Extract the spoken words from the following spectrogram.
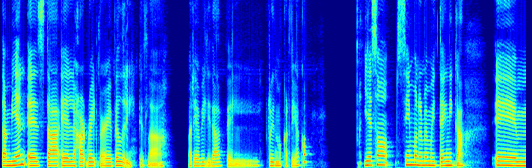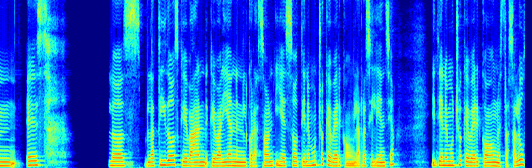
También está el heart rate variability, que es la variabilidad del ritmo cardíaco. Y eso, sin ponerme muy técnica, em, es los latidos que, van, que varían en el corazón y eso tiene mucho que ver con la resiliencia y tiene mucho que ver con nuestra salud.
